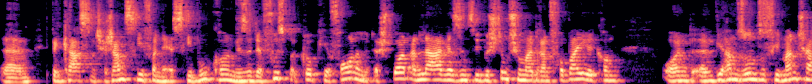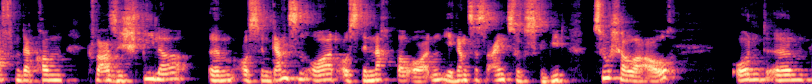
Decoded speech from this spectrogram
ich bin Carsten Czeschanski von der SG Bukon, wir sind der Fußballclub hier vorne mit der Sportanlage, sind Sie bestimmt schon mal dran vorbeigekommen. Und ähm, wir haben so und so viele Mannschaften, da kommen quasi Spieler ähm, aus dem ganzen Ort, aus den Nachbarorten, ihr ganzes Einzugsgebiet, Zuschauer auch. Und ähm,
